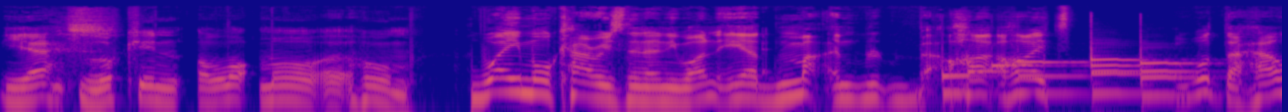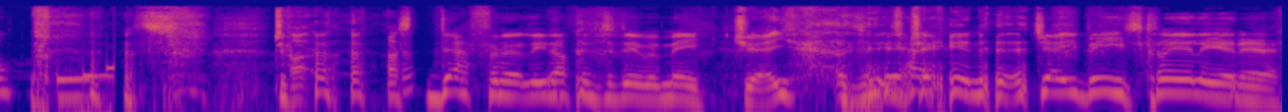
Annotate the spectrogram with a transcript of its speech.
Yes. looking a lot more at home. way more carries than anyone. He had ma- high, high. What the hell? that's, uh, that's definitely nothing to do with me. Jay, Is Jay in here? JB's clearly in here.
